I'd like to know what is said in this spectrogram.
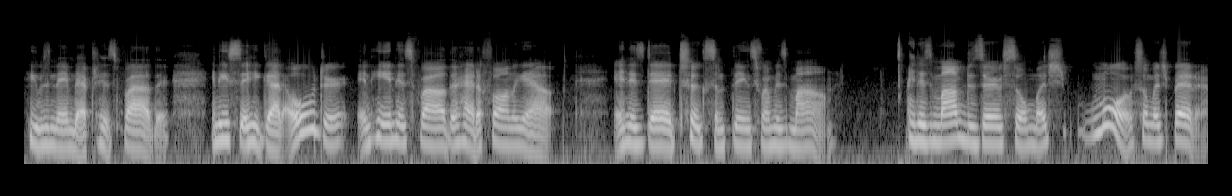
He was named after his father, and he said he got older, and he and his father had a falling out, and his dad took some things from his mom, and his mom deserves so much more, so much better.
